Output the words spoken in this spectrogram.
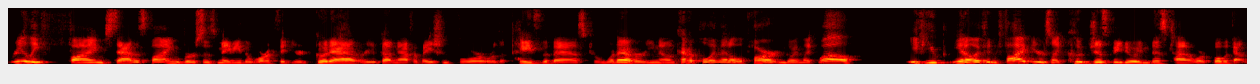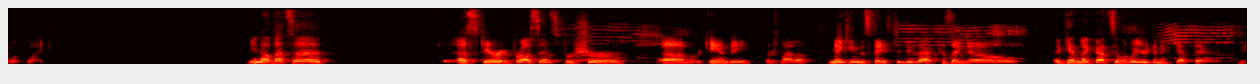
really find satisfying versus maybe the work that you're good at or you've got an affirmation for or that pays the best or whatever you know and kind of pulling that all apart and going like well if you, you know, if in five years I could just be doing this kind of work, what would that look like? You know, that's a a scary process for sure, um, or can be. There's Milo making the space to do that because I know, again, like that's the only way you're going to get there. You know,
